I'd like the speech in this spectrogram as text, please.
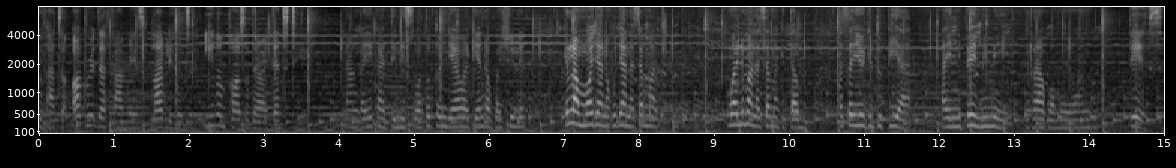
who've had to uproot their families, livelihoods, and even parts of their identity. Naangaika at least watoto ndio wakienda kwa shule, kila mmoja anakuja anasema, mwalimu anasema kitabu. Sasa hiyo kitu pia hainipei mimi raha kwa moyo wangu. This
